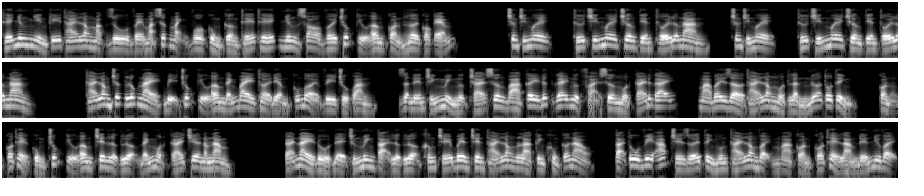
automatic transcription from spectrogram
Thế nhưng nhìn kỹ thái long mặc dù về mặt sức mạnh vô cùng cường thế thế, nhưng so với trúc cửu âm còn hơi có kém. Chương chín mươi, thứ chín mươi chương tiến thối lưỡng nan, chương chín mươi, thứ chín mươi chương tiến thối lưỡng nan. Thái long trước lúc này bị trúc cửu âm đánh bay thời điểm cũng bởi vì chủ quan, dẫn đến chính mình ngực trái xương ba cây đứt gãy ngực phải xương một cái đứt gãy, mà bây giờ thái long một lần nữa tô tỉnh, còn có thể cùng trúc cửu âm trên lực lượng đánh một cái chia năm năm cái này đủ để chứng minh tại lực lượng khống chế bên trên thái long là kinh khủng cỡ nào tại tu vi áp chế dưới tình huống thái long vậy mà còn có thể làm đến như vậy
